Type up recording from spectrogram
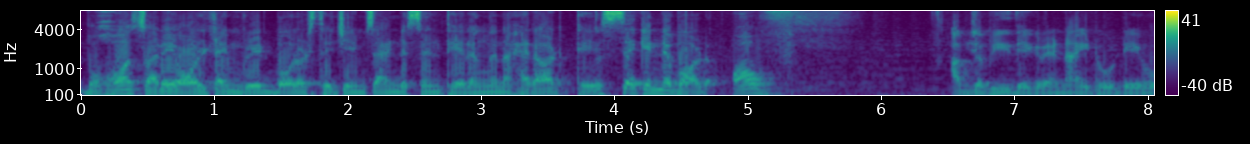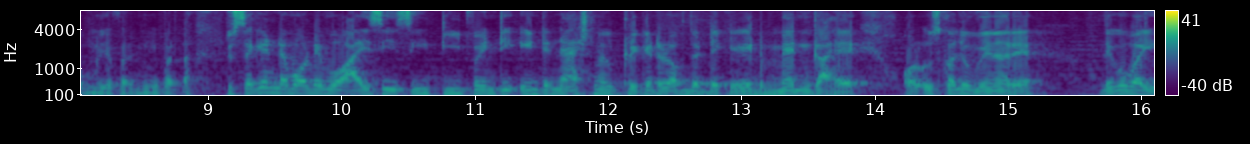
बहुत सारे ऑल टाइम ग्रेट बॉलर्स थे। जेम्स एंडरसन थे, रंगना हेराड थे। सेकेंड अवार्ड ऑफ़ आप जब भी देख रहे हैं नाइट हो डे हो, मुझे फ़र्क नहीं पड़ता। जो सेकंड अवार्ड है वो ICC T twenty international cricketer of the decade man का है। और उसका जो विनर है देखो भाई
